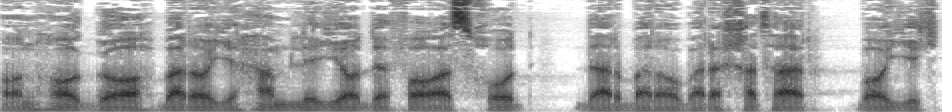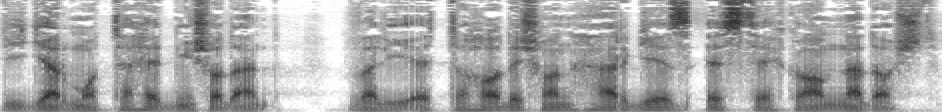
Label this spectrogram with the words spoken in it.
آنها گاه برای حمله یا دفاع از خود در برابر خطر با یکدیگر متحد می شدند ولی اتحادشان هرگز استحکام نداشت.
